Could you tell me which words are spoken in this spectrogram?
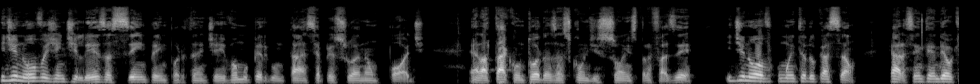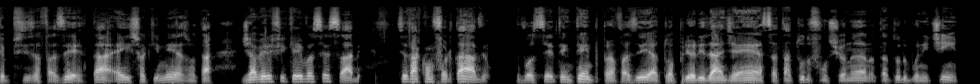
E de novo, a gentileza sempre é importante aí. Vamos perguntar se a pessoa não pode. Ela está com todas as condições para fazer? E de novo, com muita educação. Cara, você entendeu o que precisa fazer? Tá? É isso aqui mesmo, tá? Já verifiquei, você sabe. Você está confortável? Você tem tempo para fazer? A tua prioridade é essa? Tá tudo funcionando? Tá tudo bonitinho?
